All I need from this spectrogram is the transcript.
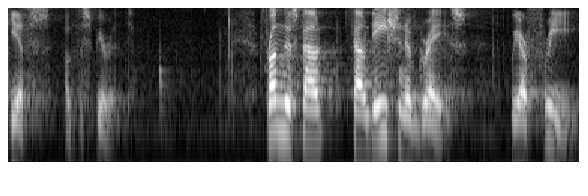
gifts of the Spirit. From this foundation of grace, we are free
